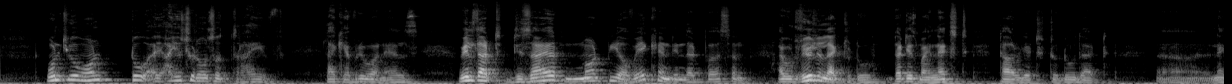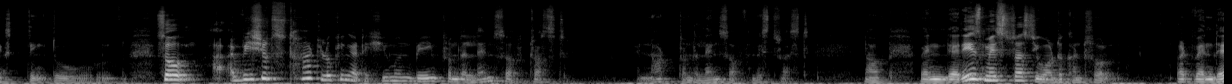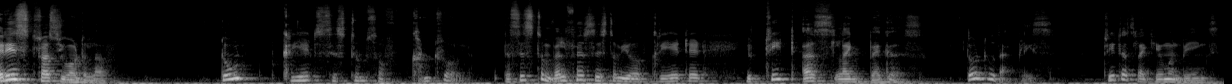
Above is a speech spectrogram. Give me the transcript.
Won't you want to? I, I should also thrive like everyone else. Will that desire not be awakened in that person? I would really like to do. That is my next target to do that next thing to so uh, we should start looking at a human being from the lens of trust and not from the lens of mistrust now when there is mistrust you want to control but when there is trust you want to love don't create systems of control the system welfare system you have created you treat us like beggars. Don't do that, please. Treat us like human beings.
